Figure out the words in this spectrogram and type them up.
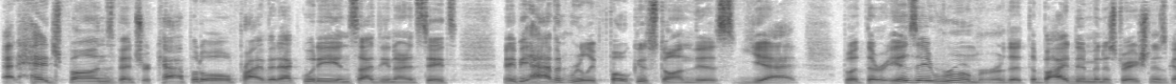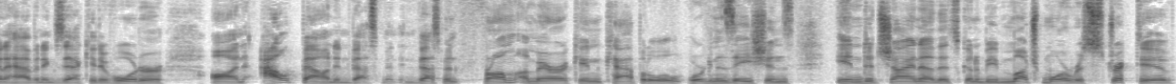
at hedge funds, venture capital, private equity inside the United States maybe haven't really focused on this yet. But there is a rumor that the Biden administration is going to have an executive order on outbound investment, investment from American capital organizations into China that's going to be much more restrictive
